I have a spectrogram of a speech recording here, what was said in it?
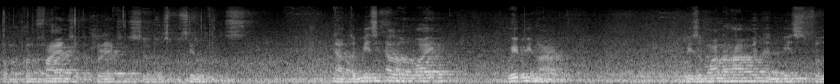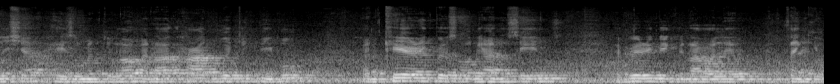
from the confines of the correctional service facilities. Now to Miss Ellen White, Whippy Knight, Ms. Amanda and Ms. Felicia Hazelman Tulam and other hard-working people and caring personnel behind the scenes, a very big Minawaleo, thank you.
